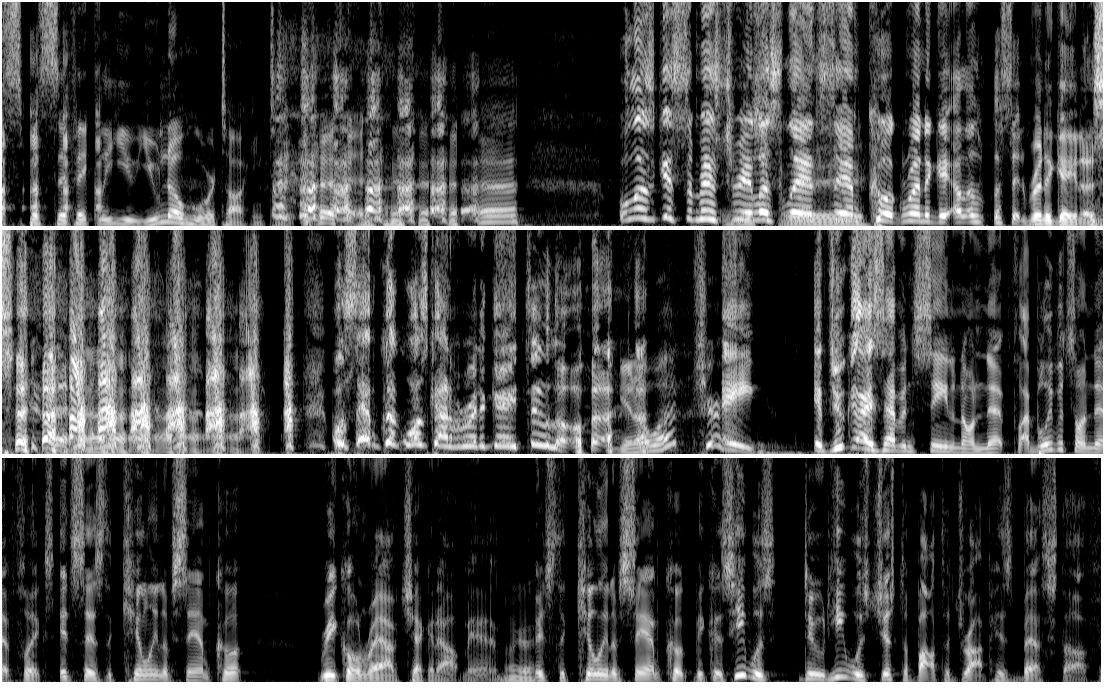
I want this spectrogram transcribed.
specifically you. You know who we're talking to. Well, let's get some history and let's land Sam Cooke renegade. uh, Let's say renegade us. well, Sam Cooke was kind of a renegade too, though. You know what? Sure. hey, if you guys haven't seen it on Netflix, I believe it's on Netflix. It says the killing of Sam Cooke. Rico and Rav, check it out, man. Okay. It's the killing of Sam Cooke because he was, dude, he was just about to drop his best stuff,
